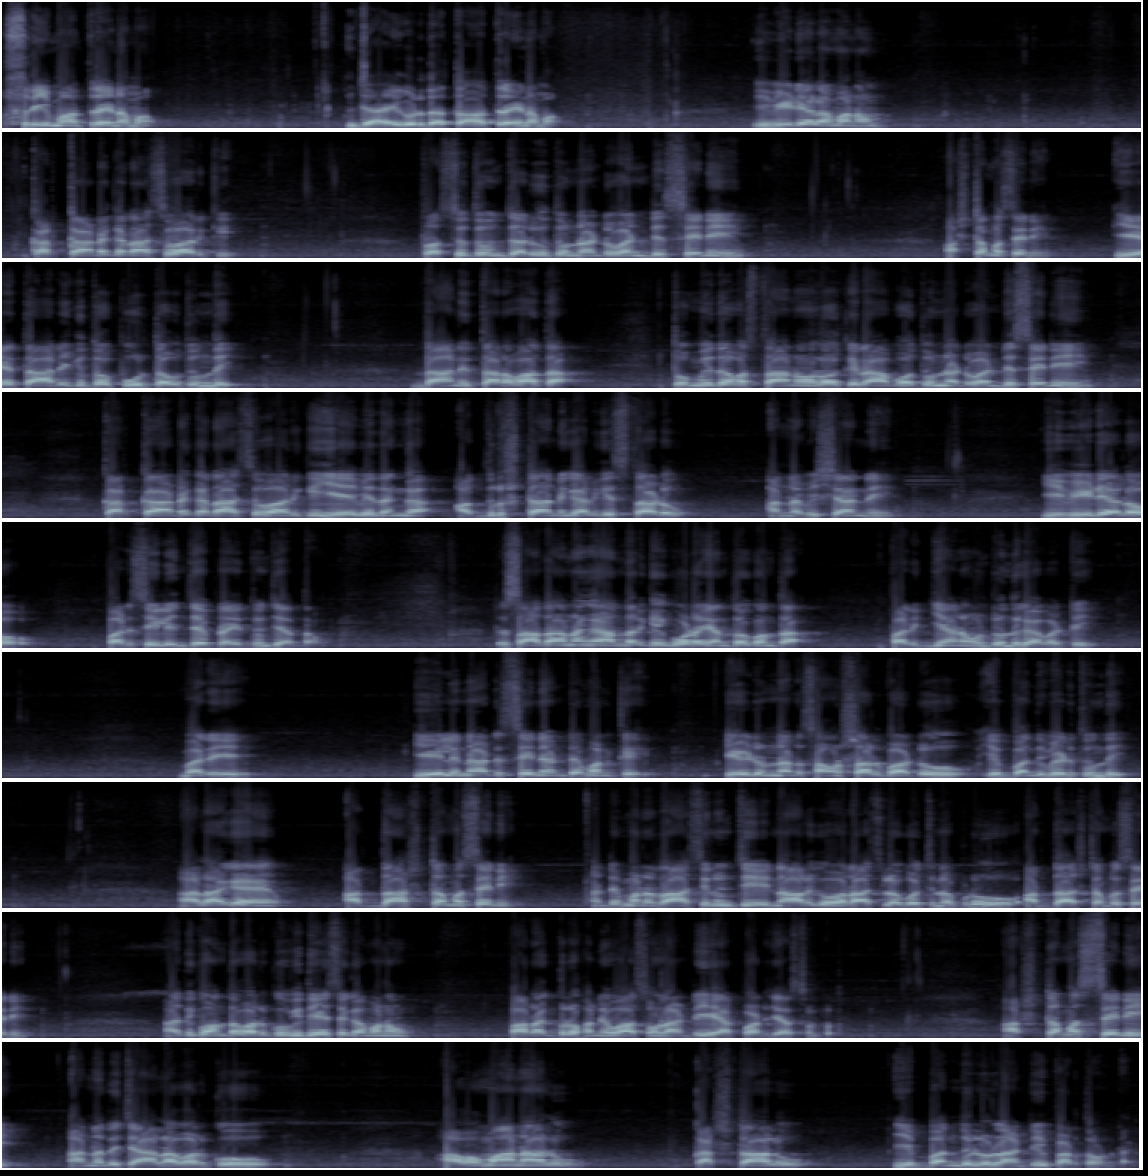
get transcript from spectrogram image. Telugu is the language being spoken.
శ్రీమాత్రే నమ. జయ గురు దత్తాత్రేయ నమ. ఈ వీడియోలో మనం కర్కాటక రాశి వారికి ప్రస్తుతం జరుగుతున్నటువంటి శని అష్టమ శని ఏ తారీఖుతో పూర్తవుతుంది దాని తర్వాత తొమ్మిదవ స్థానంలోకి రాబోతున్నటువంటి శని కర్కాటక రాశి వారికి ఏ విధంగా అదృష్టాన్ని కలిగిస్తాడు అన్న విషయాన్ని ఈ వీడియోలో పరిశీలించే ప్రయత్నం చేద్దాం. సాధారణంగా అందరికీ కూడా ఎంతో కొంత పరిజ్ఞానం ఉంటుంది కాబట్టి మరి ఏలినాటి శని అంటే మనకి ఏడున్నర సంవత్సరాల పాటు ఇబ్బంది పెడుతుంది. అలాగే అర్ధాష్టమ శని అంటే మన రాశి నుంచి నాలుగవ రాశిలోకి వచ్చినప్పుడు అర్ధాష్టమ శని అది కొంతవరకు విదేశ గమనం పరగృహ నివాసం లాంటివి ఏర్పాటు చేస్తుంటుంది. అష్టమ శని అన్నది చాలా వరకు అవమానాలు కష్టాలు ఇబ్బందులు లాంటివి పడుతూ ఉంటాయి.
